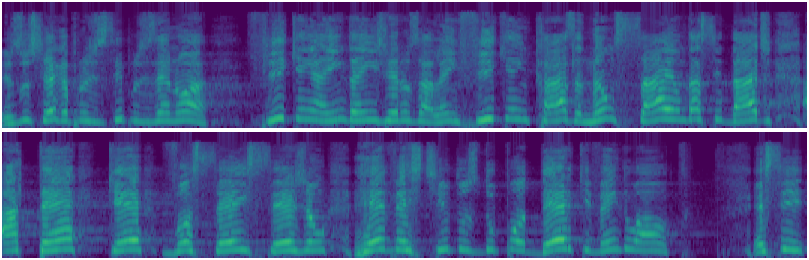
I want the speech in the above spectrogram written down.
Jesus chega para os discípulos dizendo: Ó, fiquem ainda em Jerusalém, fiquem em casa, não saiam da cidade até que vocês sejam revestidos do poder que vem do alto. Esse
